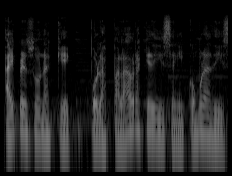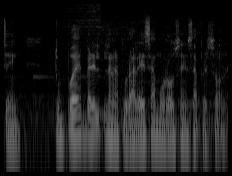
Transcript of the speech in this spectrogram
hay personas que por las palabras que dicen y cómo las dicen, tú puedes ver la naturaleza amorosa en esa persona.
